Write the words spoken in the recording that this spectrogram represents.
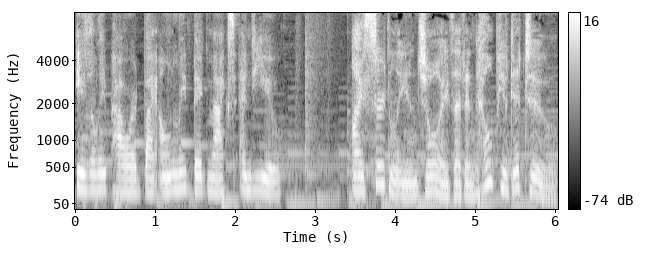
easily powered by only Big Macs and you. I certainly enjoy that and hope you did too.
